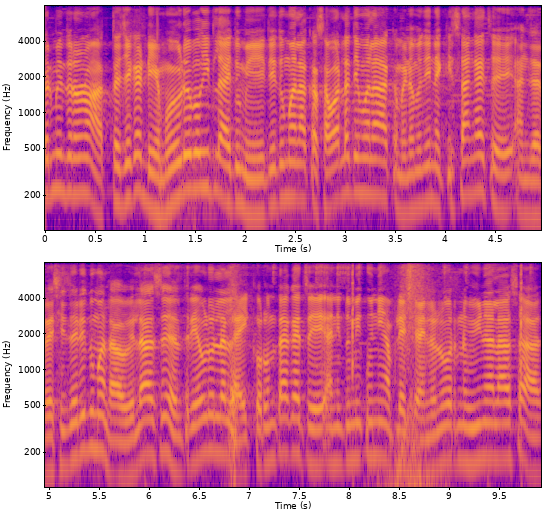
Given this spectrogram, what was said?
तर मित्रांनो आत्ता जे काय डेमो व्हिडिओ बघितला आहे तुम्ही ते तुम्हाला कसा वाटला ते मला कमेंटमध्ये नक्की सांगायचं आहे आणि जराशी जरी तुम्हाला हवेला असेल तर एवढ्याला लाईक करून टाकायचं आहे आणि तुम्ही कुणी आपल्या चॅनलवर नवीन आला असाल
